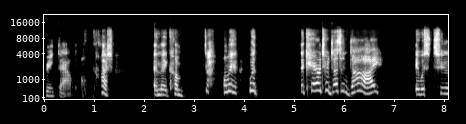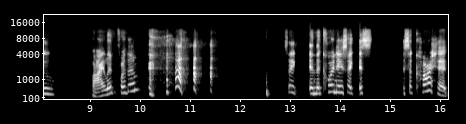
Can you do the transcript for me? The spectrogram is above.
freaked out. Oh gosh. And they come, oh my, what? The character doesn't die. It was too violent for them. it's like, and the coordinator's like, it's it's a car hit.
